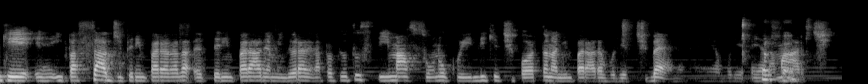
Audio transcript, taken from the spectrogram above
che eh, i passaggi per imparare, a, per imparare, a, migliorare la propria autostima sono quelli che ci portano ad imparare a volerci bene e, a voler, e ad amarci.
